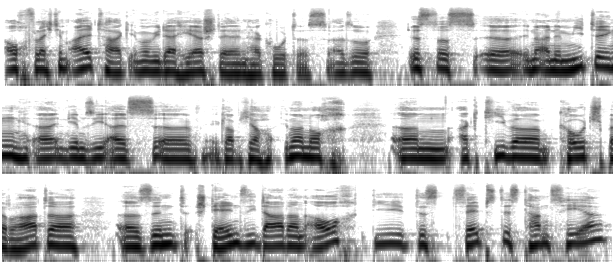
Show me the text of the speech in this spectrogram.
auch vielleicht im Alltag immer wieder herstellen, Herr Kotes? Also ist das äh, in einem Meeting, äh, in dem Sie als, äh, glaube ich, auch immer noch ähm, aktiver Coach, Berater äh, sind, stellen Sie da dann auch die Dis Selbstdistanz her?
